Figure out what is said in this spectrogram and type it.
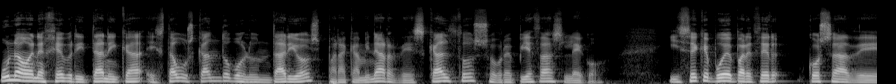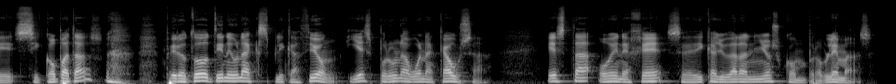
Una ONG británica está buscando voluntarios para caminar descalzos sobre piezas Lego. Y sé que puede parecer cosa de psicópatas, pero todo tiene una explicación y es por una buena causa. Esta ONG se dedica a ayudar a niños con problemas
